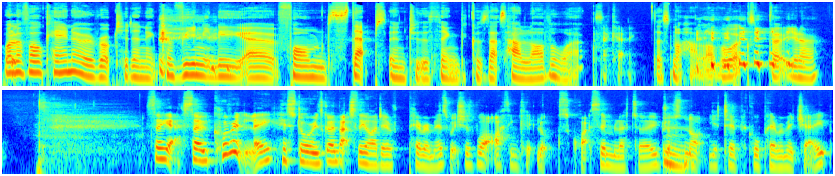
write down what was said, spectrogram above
Well, a volcano erupted and it conveniently uh, formed steps into the thing because that's how lava works. Okay. That's not how lava works, but you know. So yeah, so currently historians going back to the idea of pyramids, which is what I think it looks quite similar to, just not your typical pyramid shape.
